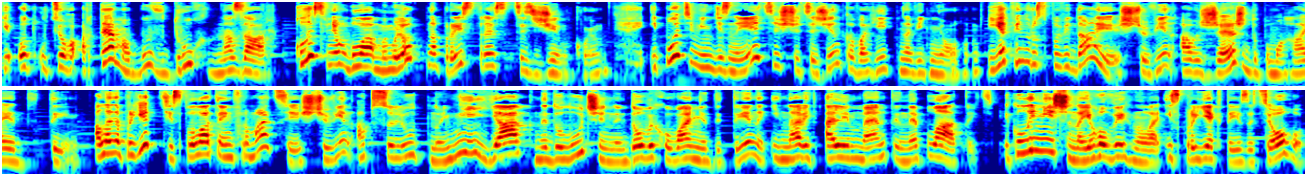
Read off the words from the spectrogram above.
І от у цього Артема був друг Назар. Колись в нього була мимольотна пристрасть з жінкою, і потім він дізнається, що ця жінка вагітна від нього. І як він розповідає, що він а вже ж допомагає дитині. Але на проєкті сплила та інформація, що він абсолютно ніяк не долучений до виховання дитини і навіть аліменти не платить. І коли Мішина його вигнала із проєкту із-за цього,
